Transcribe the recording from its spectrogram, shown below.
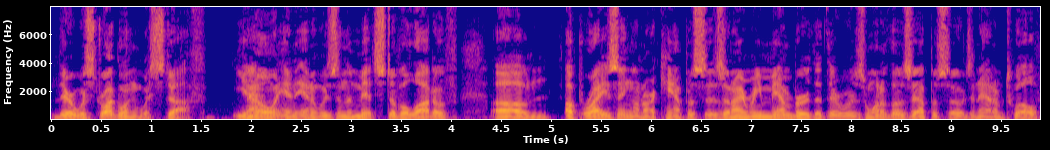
there was struggling with stuff. You Yeah. know, and, and it was in the midst of a lot of um, uprising on our campuses. And I remember that there was one of those episodes in Adam 12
